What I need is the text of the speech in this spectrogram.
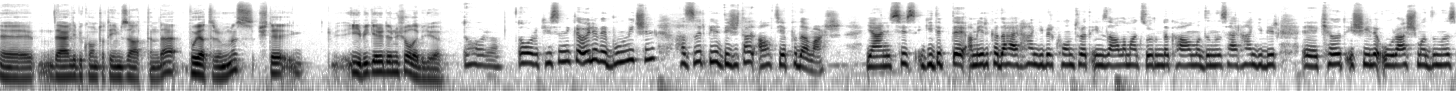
e, değerli bir kontrata imza attığında bu yatırımımız işte iyi bir geri dönüşü olabiliyor. Doğru, doğru. Kesinlikle öyle ve bunun için hazır bir dijital altyapı da var. Yani siz gidip de Amerika'da herhangi bir kontrat imzalamak zorunda kalmadınız, herhangi bir e, kağıt işiyle uğraşmadınız,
